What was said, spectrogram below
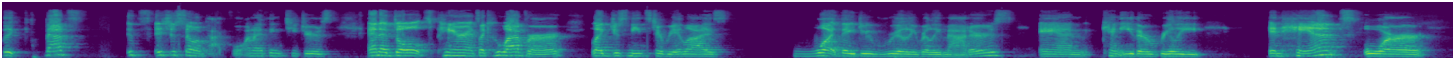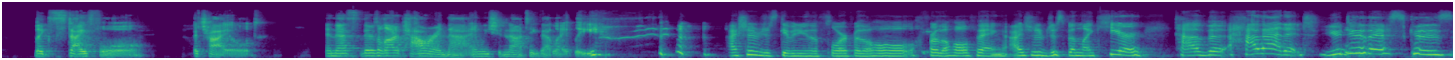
Like that's it's it's just so impactful. And I think teachers and adults, parents, like whoever, like just needs to realize what they do really, really matters and can either really enhance or like stifle a child. And that's there's a lot of power in that and we should not take that lightly. I should have just given you the floor for the whole for the whole thing. I should have just been like, "Here, have it, have at it. You do this cuz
